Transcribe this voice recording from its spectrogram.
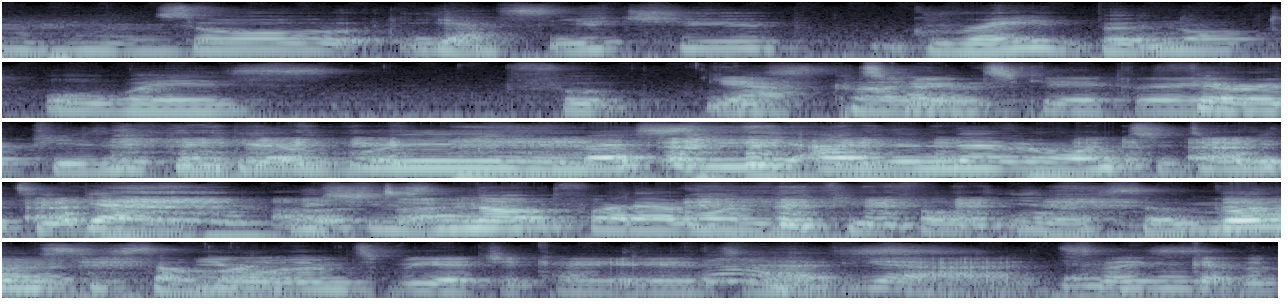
Mm-hmm. So, yes, YouTube, great, but not always for yeah, this kind of totally agree. therapies. It can get really messy and you never want to do it again, Oh, which is don't. not what I want the people, you know, so go and see someone. You want them to be educated. and- Yes, yeah, so they can get the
